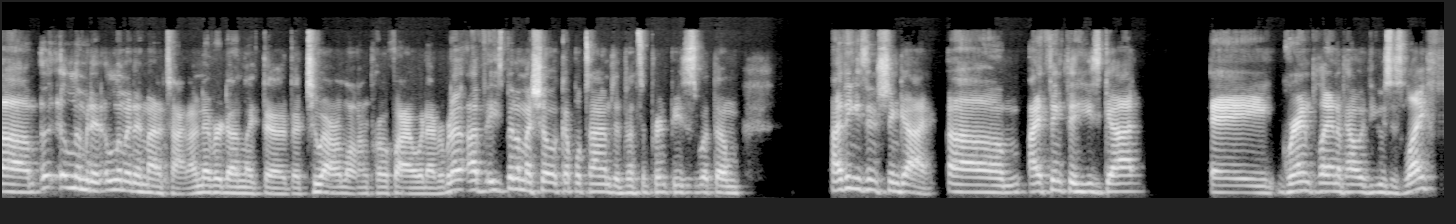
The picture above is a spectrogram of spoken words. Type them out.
um, a, limited a limited amount of time. I've never done like the the two hour long profile or whatever, but I, he's been on my show a couple times. I've done some print pieces with him. I think he's an interesting guy. Um, I think that he's got a grand plan of how he views his life,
